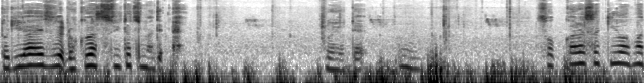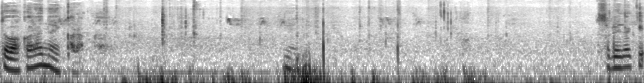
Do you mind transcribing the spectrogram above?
とりあえず6月1日までの予定、うん、そっから先はまだわからないから、うん、それだけ。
